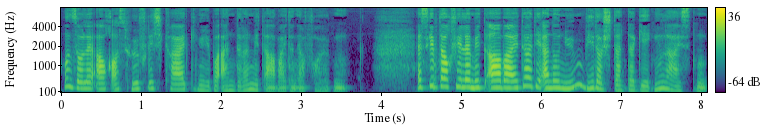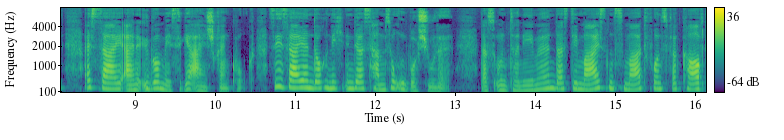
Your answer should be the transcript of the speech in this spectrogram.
und solle auch aus Höflichkeit gegenüber anderen Mitarbeitern erfolgen. Es gibt auch viele Mitarbeiter, die anonym Widerstand dagegen leisten. Es sei eine übermäßige Einschränkung. Sie seien doch nicht in der Samsung-Oberschule. Das Unternehmen, das die meisten Smartphones verkauft,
